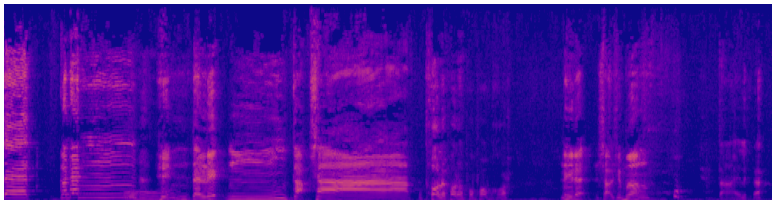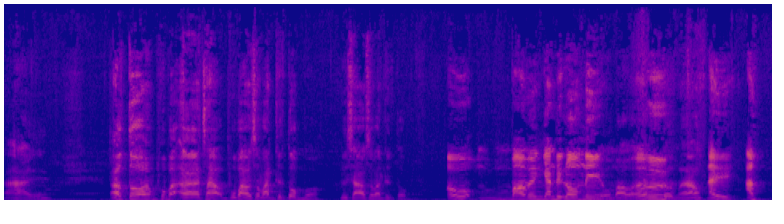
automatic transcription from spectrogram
แตกกระเด็นโอ้เห็นแต่เล็กกับชากพอแล้วพอแล้วพอพอพอนี่แหละเสาชิเมือง ตายเลยเอาตัวผู้บ่าวเอ่อชาวผู้บ่าวสวรรค์ถึกต้มบ่หรือชาวสวรรค์ถึกต้มเอาบาวเวงยันถึงลมนี่โอ้บ่าวเอถึอกต้มเอาไอ้เอาไอ้รถจากไหนมามาได้เบียงบนเดินหนองนาชิมมาขอควันดาสาวโซฟาแห่งเมือง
